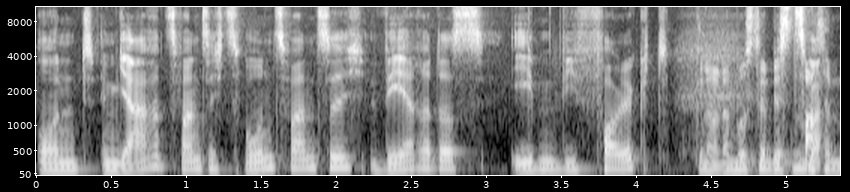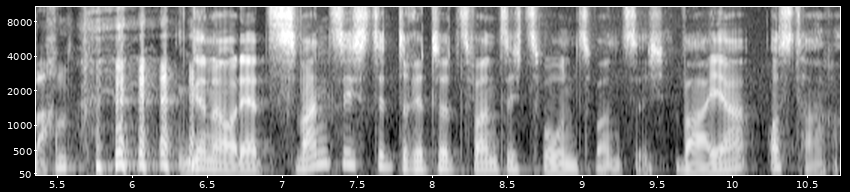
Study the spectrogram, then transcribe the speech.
Und im Jahre 2022 wäre das eben wie folgt. Genau, da musst du ein bisschen Mathe machen. Genau, der 20.03.2022 war ja Ostara.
